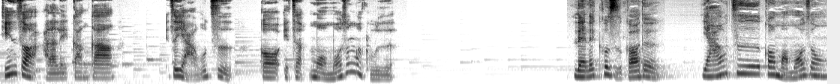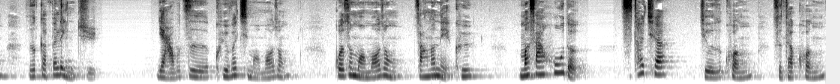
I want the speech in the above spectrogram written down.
今朝阿拉来讲讲一只野猴子和一只毛毛虫的故事。辣辣棵树高头，野猴子和毛毛虫是隔壁邻居。野猴子看勿起毛毛虫，觉着毛毛虫长了难看。没啥花头，除脱吃就是困，除脱困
